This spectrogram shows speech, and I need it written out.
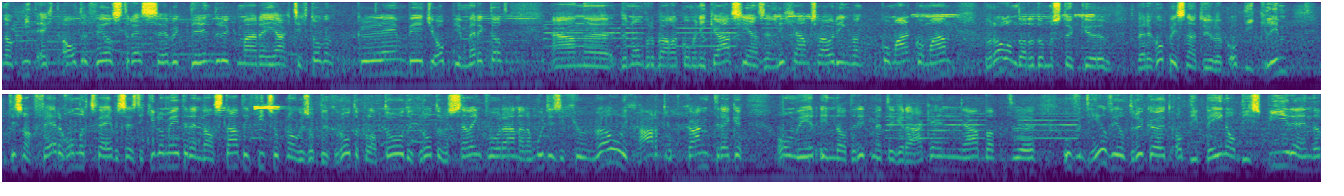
nog niet echt al te veel stress heb ik de indruk. Maar hij jaagt zich toch een klein beetje op. Je merkt dat aan uh, de non-verbale communicatie, aan zijn lichaamshouding. Van kom aan, kom aan. Vooral omdat het om een stuk uh, bergop is natuurlijk op die klim. Het is nog ver, 165 kilometer. En dan staat die fiets ook nog eens op de grote plateau, de grote versnelling vooraan. En dan moet hij zich geweldig hard op gang trekken om weer in dat ritme te geraken. En ja, dat uh, oefent heel veel druk uit op die benen, op die spieren. En dat,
